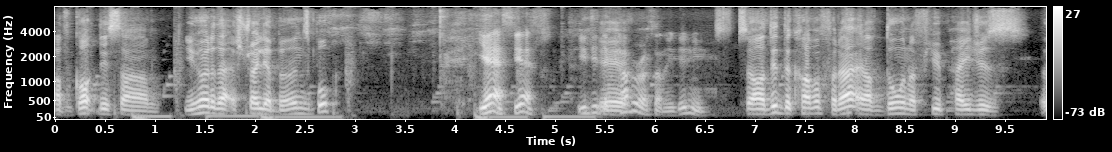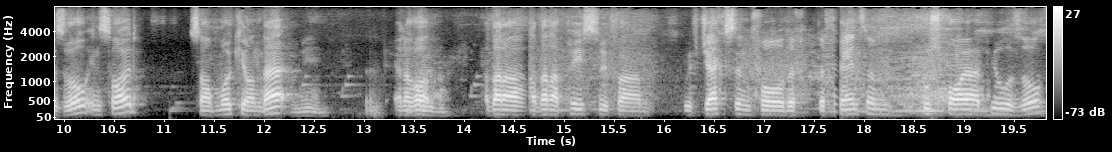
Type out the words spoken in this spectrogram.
I've got this um you heard of that Australia Burns book? Yes, yes. You did the cover or something, didn't you? So I did the cover for that, and I've done a few pages as well inside. So I'm working on that. Oh, and I got I done a I done a piece with um with Jackson for the the Phantom Bushfire appeal as well.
